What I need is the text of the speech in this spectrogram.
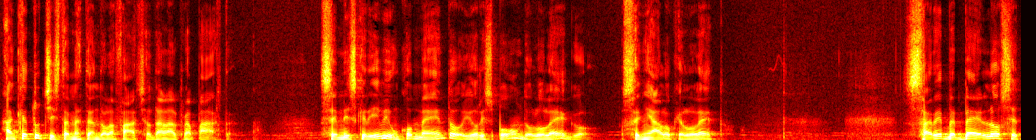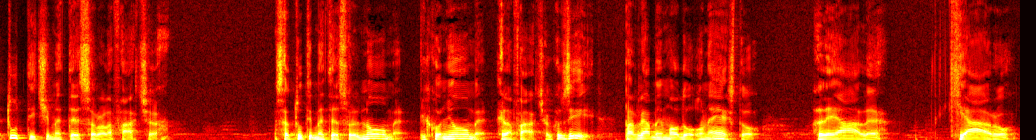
anche tu ci stai mettendo la faccia dall'altra parte. Se mi scrivi un commento io rispondo, lo leggo, segnalo che l'ho letto. Sarebbe bello se tutti ci mettessero la faccia, se tutti mettessero il nome, il cognome e la faccia, così parliamo in modo onesto, leale, chiaro,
